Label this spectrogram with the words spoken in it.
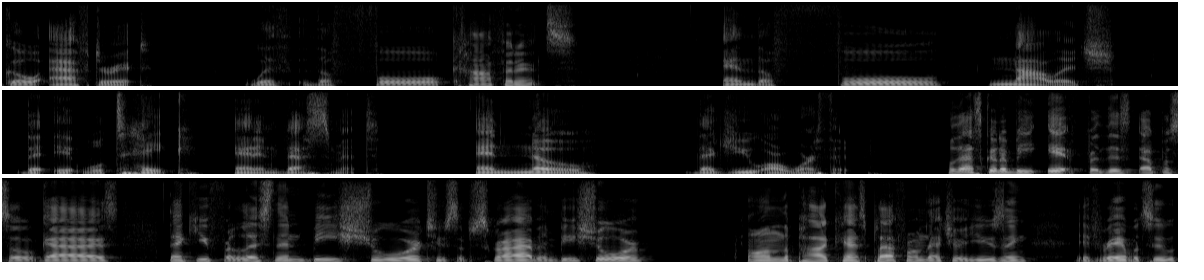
go after it with the full confidence and the full knowledge that it will take an investment and know that you are worth it. Well, that's going to be it for this episode, guys. Thank you for listening. Be sure to subscribe and be sure on the podcast platform that you're using if you're able to,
